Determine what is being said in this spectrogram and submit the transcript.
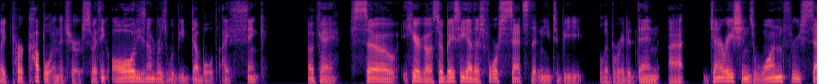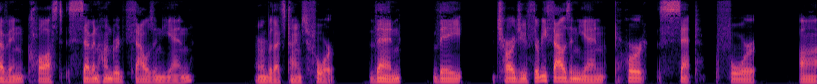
like per couple in the church. So I think all these numbers would be doubled, I think. Okay. So here goes. So basically, yeah, there's four sets that need to be liberated. Then uh, generations one through seven cost 700,000 yen. Remember, that's times four. Then they charge you 30,000 yen per set for uh,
